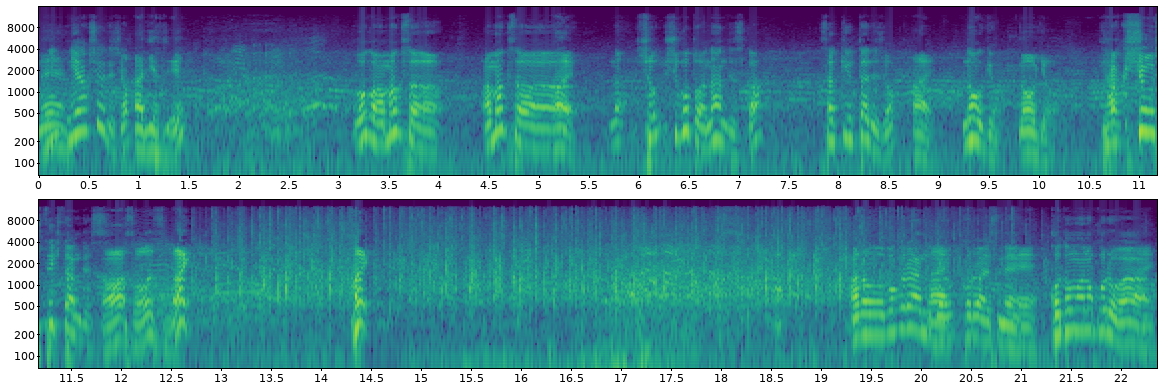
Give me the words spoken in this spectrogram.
ね。に200勝でしょ？あ200え？僕天草天草、はい。なしょ仕事は何ですか？さっき言ったでしょ？はい。農業。農業。100勝してきたんです。ああそうです。はいはいあの僕らのはい。頃はですね、え子供の頃は、はい。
